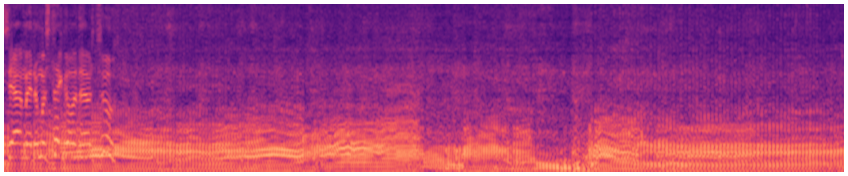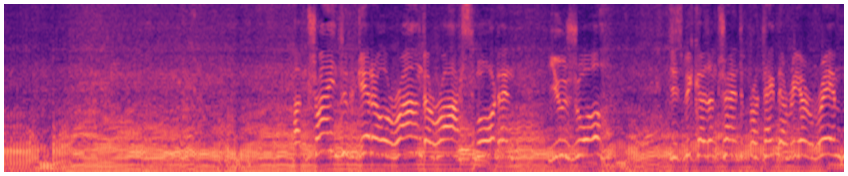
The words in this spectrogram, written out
see I made a mistake over there too trying to get around the rocks more than usual just because I'm trying to protect the rear rim.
